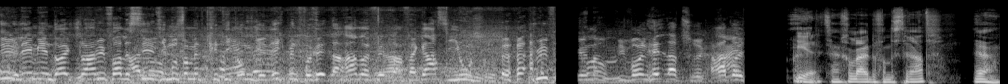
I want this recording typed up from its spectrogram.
Wir leben hier in Deutschland, hier muss man mit Kritik umgehen. Ich bin für Hitler, Adolf Hitler, vergaß die Juden. Genau. Wir wollen Hitler zurück, Adolf Ja, dit zijn geluiden van de straat. Ja,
